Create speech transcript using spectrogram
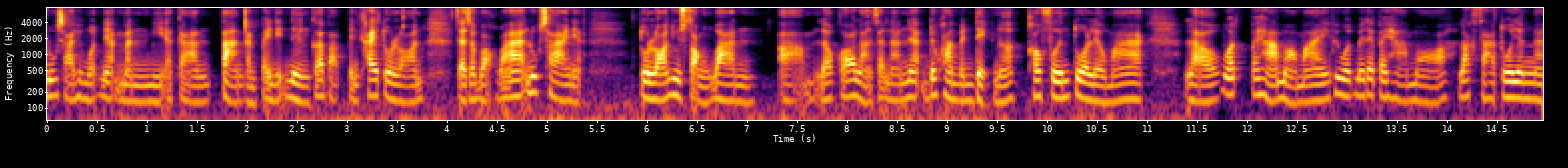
ลูกชายพี่มดเนี่ยมันมีอาการต่างกันไปนิดนึงก็แบบเป็นไข้ตัวร้อน แต่จะบอกว่าลูกชายเนี่ยตัวร้อนอยู่ 2 วัน แล้วก็หลังจากนั้นเนี่ยด้วยความเป็นเด็กเนอะเขาฟื้นตัวเร็วมาก แล้วมดไปหาหมอไหมพี่มดไม่ได้ไปหาหมอ รักษาตัวยังไง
